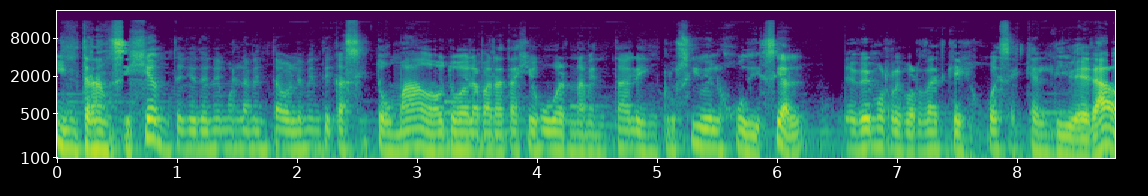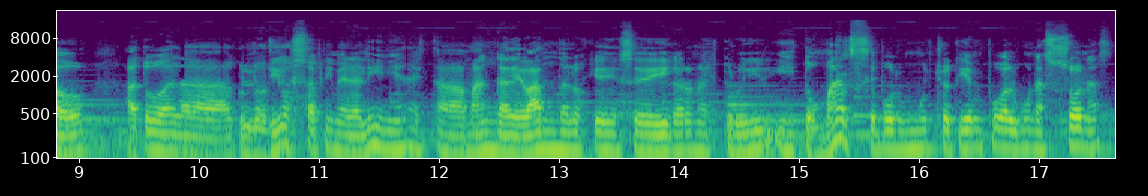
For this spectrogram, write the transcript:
intransigente que tenemos lamentablemente casi tomado todo el aparataje gubernamental e inclusive el judicial, debemos recordar que hay jueces que han liberado a toda la gloriosa primera línea, esta manga de vándalos que se dedicaron a destruir y tomarse por mucho tiempo algunas zonas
